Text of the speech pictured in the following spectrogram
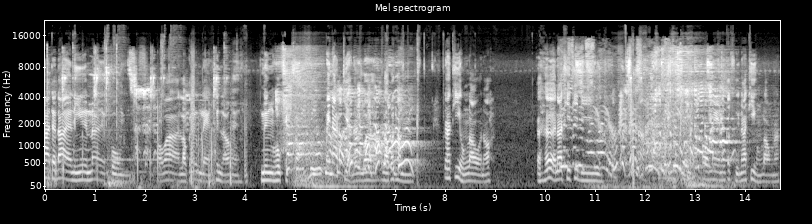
น่าจะได้อันนี้น่าจะโกง เพราะว่าเราก็เริ่มแรงขึ้นแล้วไง หนึ่งหกสิบสองไม่น่าเกลียดนะว่าเราก็ทำหน้าที่ของเราอะเนาะเออหน้าที่ที่ดีพ่อแม่นั่นก็คือหน้าที่ของเรานะ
